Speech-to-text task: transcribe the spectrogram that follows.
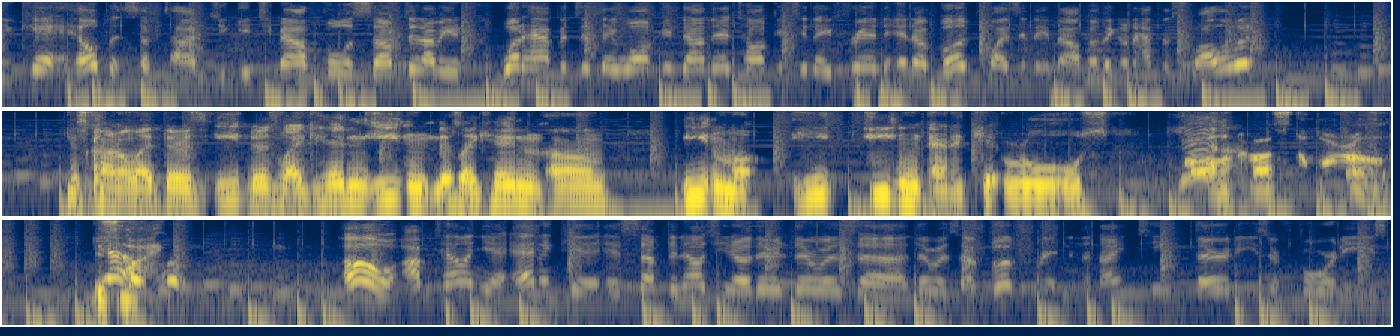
you can't help it. Sometimes you get your mouth full of something. I mean, what happens if they walking down there talking to their friend and a bug flies in their mouth? Are they gonna have to swallow it? It's kind of like there's eat. There's like hidden eating. There's like hidden um eating eat, eating etiquette rules all across the world. It's Yeah. like Oh, I'm telling you, etiquette is something else. You know, there there was uh, there was a book written in the 1930s or 40s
